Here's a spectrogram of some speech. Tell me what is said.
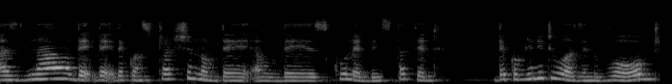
as now the, the, the construction of the, of the school had been started, the community was involved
